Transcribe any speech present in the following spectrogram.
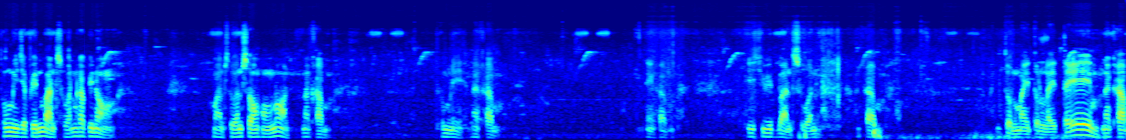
ตรงนี้จะเป็นบ้านสวนครับพี่น้องบ้านสวนสองของนอนนะครับตรงนี้นะครับนี่ครับที่ชีวิตบ้านสวน นะครับต้นไม้ต้นไหลเต็มนะครับ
